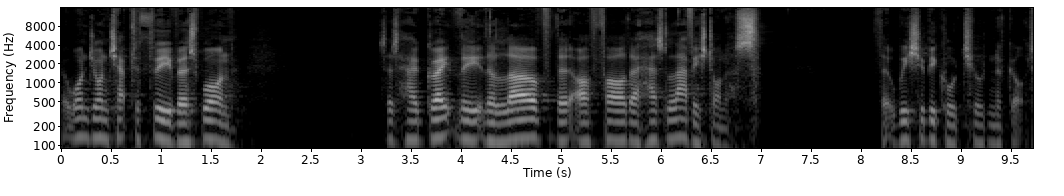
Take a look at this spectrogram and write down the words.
1 John chapter 3, verse 1 says, How greatly the love that our Father has lavished on us, that we should be called children of God.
